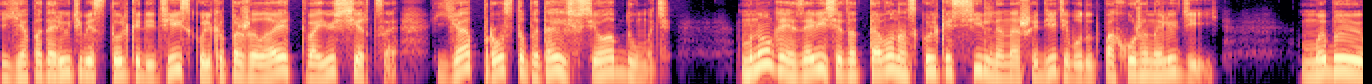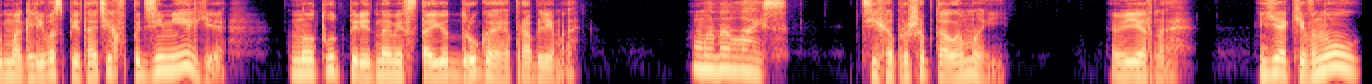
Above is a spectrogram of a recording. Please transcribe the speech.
«Я подарю тебе столько детей, сколько пожелает твое сердце. Я просто пытаюсь все обдумать. Многое зависит от того, насколько сильно наши дети будут похожи на людей. Мы бы могли воспитать их в подземелье, но тут перед нами встает другая проблема». «Монолайз», — тихо прошептала Мэй. «Верно». Я кивнул,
